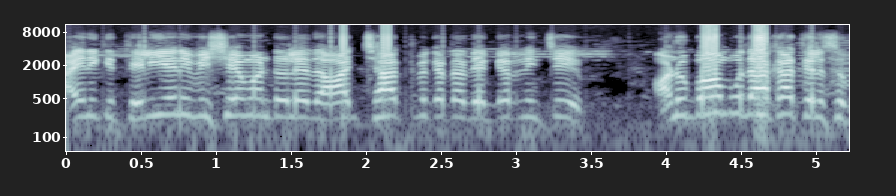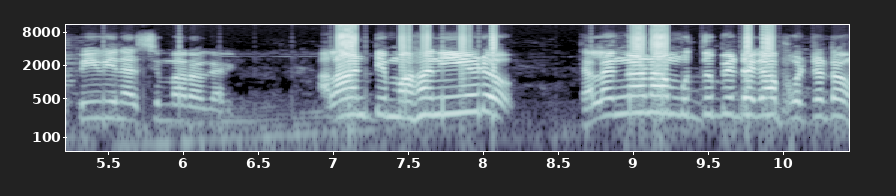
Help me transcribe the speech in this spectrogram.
ఆయనకి తెలియని విషయం అంటూ లేదు. ఆధ్యాత్మికత దగ్గర నుంచి అణుబాంబు దాకా తెలుసు పివి నరసింహారావు గారికి. అలాంటి మహనీయుడు తెలంగాణ ముద్దుబిడ్డగా పుట్టడం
